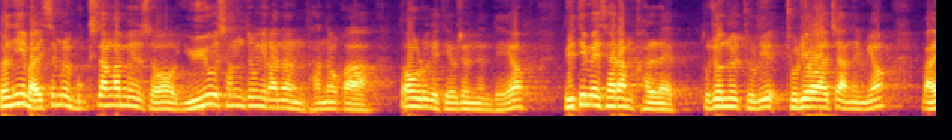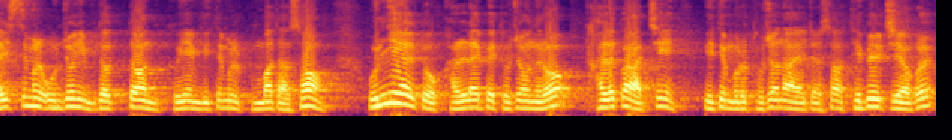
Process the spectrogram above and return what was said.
저는 이 말씀을 묵상하면서 유유상종이라는 단어가 떠오르게 되어졌는데요. 믿음의 사람 갈렙, 도전을 두려워하지 않으며 말씀을 온전히 믿었던 그의 믿음을 본받아서 운니엘도 갈렙의 도전으로 갈렙과 같이 믿음으로 도전하여져서 디빌 지역을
